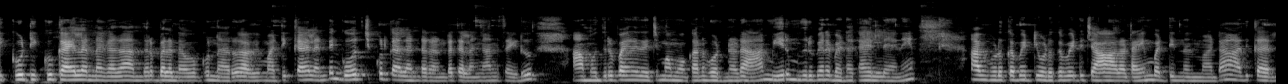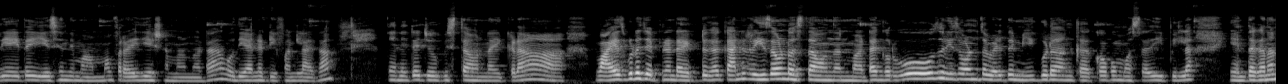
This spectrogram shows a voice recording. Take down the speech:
టిక్కు టిక్కు కాయలు అన్నా కదా అందరు బల నవ్వుకున్నారు. అవి మట్టికాయలు అంటే గోర్చిక్కుడు కాయలు అంటారంట తెలంగాణ సైడు. ఆ ముదిరిపోయిన తెచ్చి మా ముఖాన్ని కొట్టినాడు. మీరు ముదిరిపోయిన బెండకాయలే అని. అవి ఉడకబెట్టి ఉడకబెట్టి చాలా టైం పట్టిందనమాట. అది కర్రీ అయితే వేసింది మా అమ్మ ఫ్రై చేసినాం అనమాట ఉదయాన్నే టిఫిన్ లాగా. నేనైతే చూపిస్తూ ఉన్నా ఇక్కడ. వాయిస్ కూడా చెప్పిన డైరెక్ట్గా కానీ రీసౌండ్ వస్తూ ఉందనమాట. ఇంకా రోజు రీసౌండ్తో పెడితే మీకు కూడా ఇంకా కోపం వస్తుంది. ఈ పిల్ల ఎంతగానో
